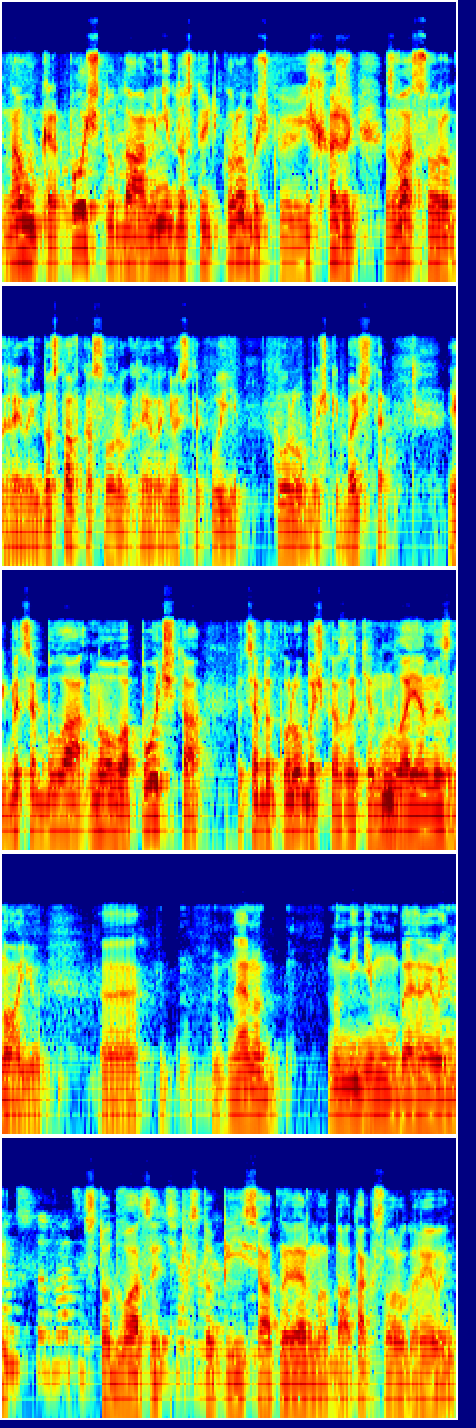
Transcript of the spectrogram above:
На Укрпочту, да, мені достають коробочку і кажуть, з вас 40 гривень. Доставка 40 гривень. Ось такої коробочки. Бачите? Якби це була нова почта, то ця би коробочка затягнула, я не знаю. Е, наверно, ну, мінімум би гривень. Гривень 120, 120, 150, напевно, да. Так 40 гривень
